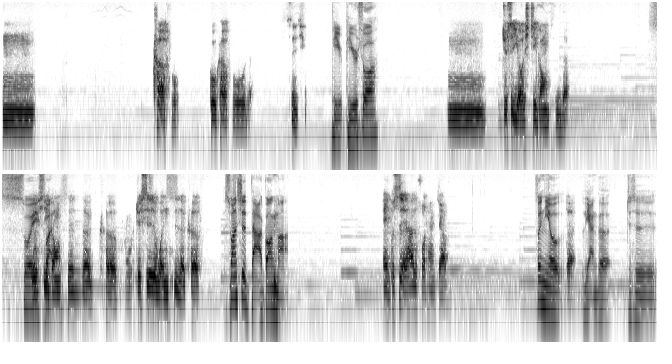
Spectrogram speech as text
嗯客服顾客服务的事情，比比如说，嗯，就是游戏公司的所以游戏公司的客服，就是文字的客服。算是打工嘛，哎、不是，他是 full time job。所以你有对两个就是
